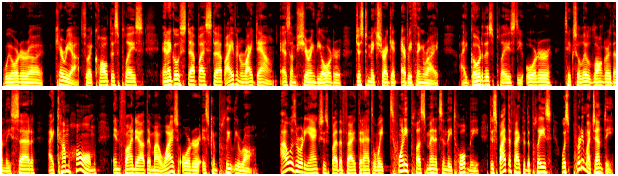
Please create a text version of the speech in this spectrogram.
we order a carry out. So I called this place and I go step by step. I even write down as I'm sharing the order just to make sure I get everything right. I go to this place, the order takes a little longer than they said. I come home and find out that my wife's order is completely wrong. I was already anxious by the fact that I had to wait 20 plus minutes and they told me, despite the fact that the place was pretty much empty.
